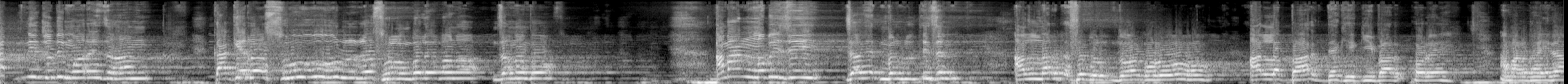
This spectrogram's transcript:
আপনি যদি মরে যান, কাকে রসুল রসুল বলে বানা, জানাব? আমার নবীজি জাহেদ বলতেছেন, আল্লাহর কাছে দোয়া করো। আল্লাহ পাক দেখে কি বার করে? আমার ভাইরা,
